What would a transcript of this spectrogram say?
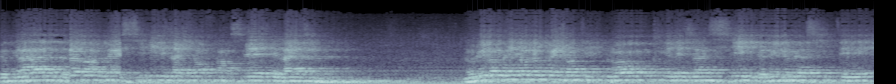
le grade de anglais civilisation française et latine. Nous lui remettons le présent diplôme et les insignes de l'université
